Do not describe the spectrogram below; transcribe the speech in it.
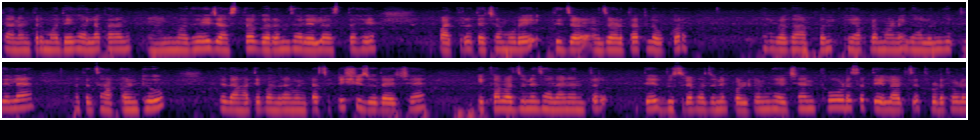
त्यानंतरमध्ये घाला कारण मध्ये जास्त गरम झालेलं असतं हे. पात्र त्याच्यामुळे ते जळ जळतात लवकर. तर बघा आपण याप्रमाणे घालून घेतलेलं आहे. आता झाकण ठेवू. ते दहा ते पंधरा मिनटासाठी शिजू द्यायचे आहे. एका बाजूने झाल्यानंतर ते दुसऱ्या बाजूने पलटून घ्यायचे आणि थोडंसं तेलाचं थोडं थोडं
